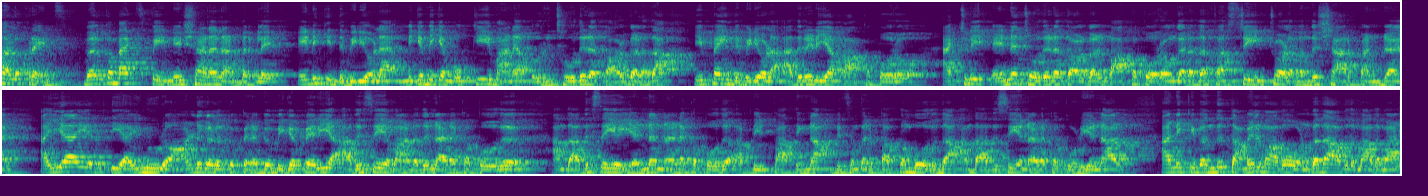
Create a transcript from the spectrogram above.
ஹலோ ஃப்ரெண்ட்ஸ் வெல்கம் பேக் ஸ்பெயினிஷான நண்பர்களே. இன்னைக்கு இந்த வீடியோவில் மிக மிக முக்கியமான ஒரு ஜோதிட தாள்களை தான் இப்போ இந்த வீடியோவில் அதிரடியாக பார்க்க போகிறோம் ஆக்சுவலி என்ன ஜோதிட தாள்கள் பார்க்க போகிறோங்கிறத ஃபஸ்ட்டு இன்ட்ரோவில் வந்து ஷேர் பண்ணுறேன் ஐயாயிரத்தி ஐநூறு ஆண்டுகளுக்கு பிறகு மிகப்பெரிய அதிசயமானது நடக்க போகுது. அந்த அதிசயம் என்ன நடக்க போகுது அப்படின்னு பார்த்தீங்கன்னா டிசம்பர் பத்தொம்போது தான் அந்த அதிசயம் நடக்கக்கூடிய நாள். அன்னைக்கு வந்து தமிழ் மாதம் ஒன்பதாவது மாதமான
